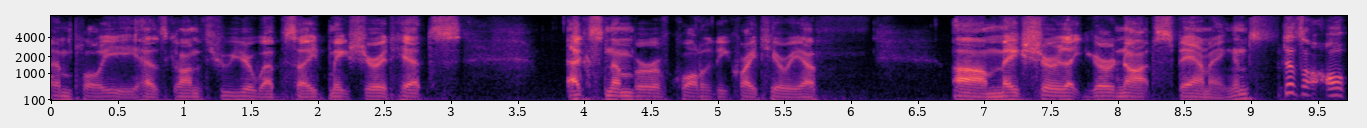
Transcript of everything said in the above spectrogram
employee has gone through your website, make sure it hits X number of quality criteria. Um, make sure that you're not spamming, and does all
